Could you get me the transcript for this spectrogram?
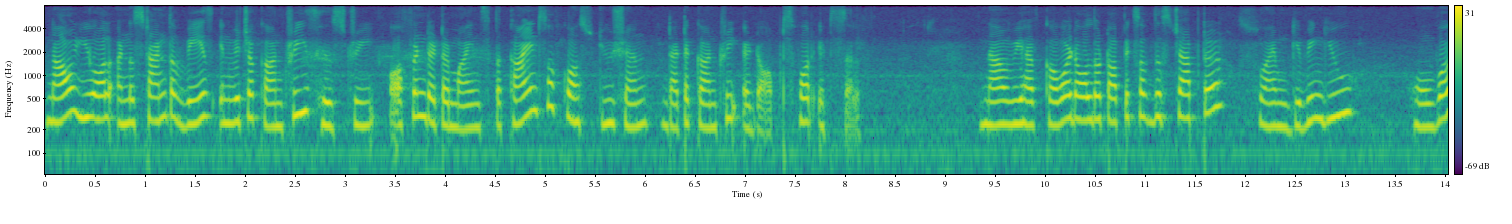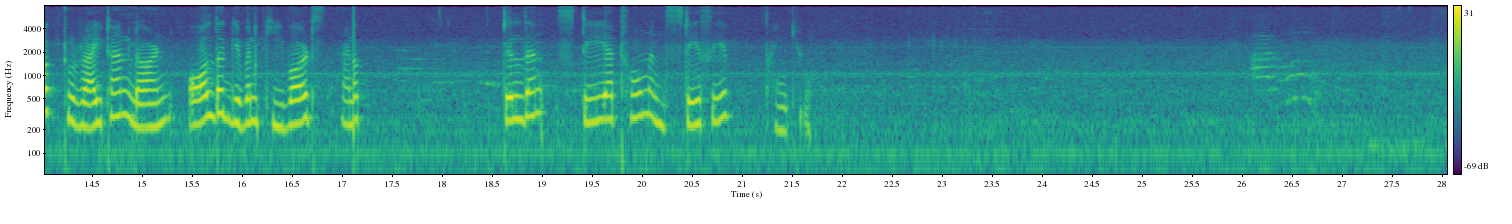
Now you all understand the ways in which a country's history often determines the kinds of constitution that a country adopts for itself. Now we have covered all the topics of this chapter. So I am giving you homework to write and learn all the given keywords and till then stay at home and stay safe. Thank you.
